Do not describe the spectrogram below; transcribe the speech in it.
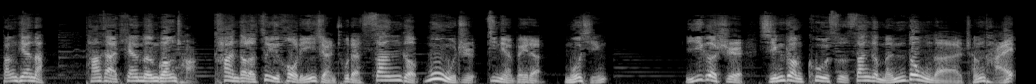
当天呢，他在天安门广场看到了最后遴选出的三个木质纪念碑的模型，一个是形状酷似三个门洞的城台，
